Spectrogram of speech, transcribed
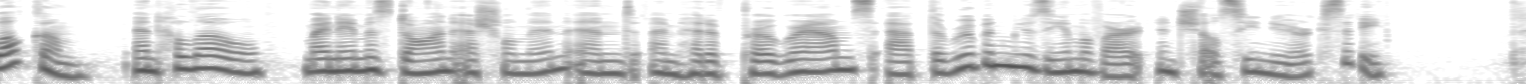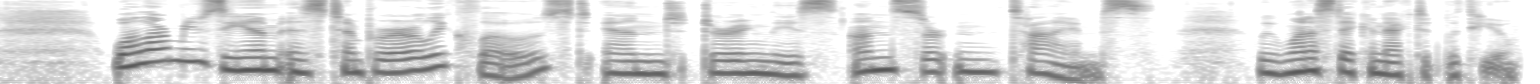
Welcome and hello. My name is Dawn Eshelman, and I'm head of programs at the Rubin Museum of Art in Chelsea, New York City. While our museum is temporarily closed and during these uncertain times, we want to stay connected with you.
